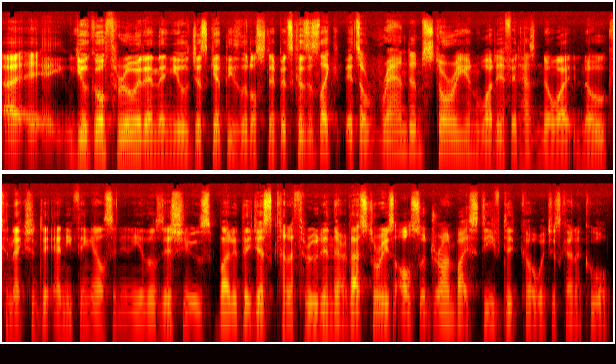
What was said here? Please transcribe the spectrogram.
uh, you'll go through it and then you'll just get these little snippets because it's like it's a random story in What If. It has no no connection to anything else in any of those issues, but they just kind of threw it in there. That story is also drawn by Steve Ditko, which is kind of cool.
